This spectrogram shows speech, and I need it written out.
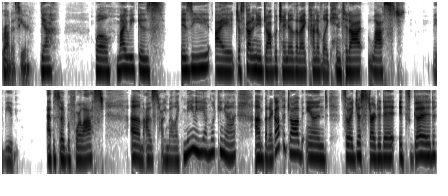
brought us here. Yeah. Well, my week is busy. I just got a new job, which I know that I kind of like hinted at last, maybe episode before last. Um, I was talking about like maybe I'm looking at, um, but I got the job and so I just started it. It's good.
